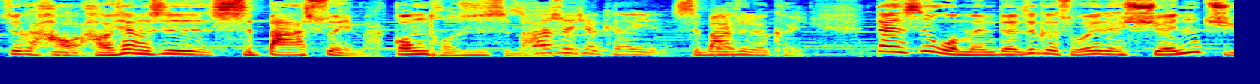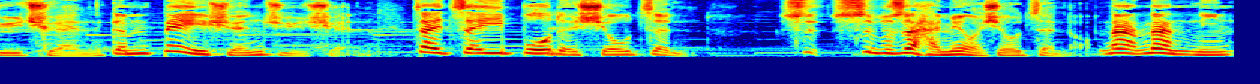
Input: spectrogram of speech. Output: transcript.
这个好好像是十八岁嘛，公投是十八岁就可以，十八岁就可以。但是我们的这个所谓的选举权跟被选举权，在这一波的修正。是是不是还没有修正哦？那那您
